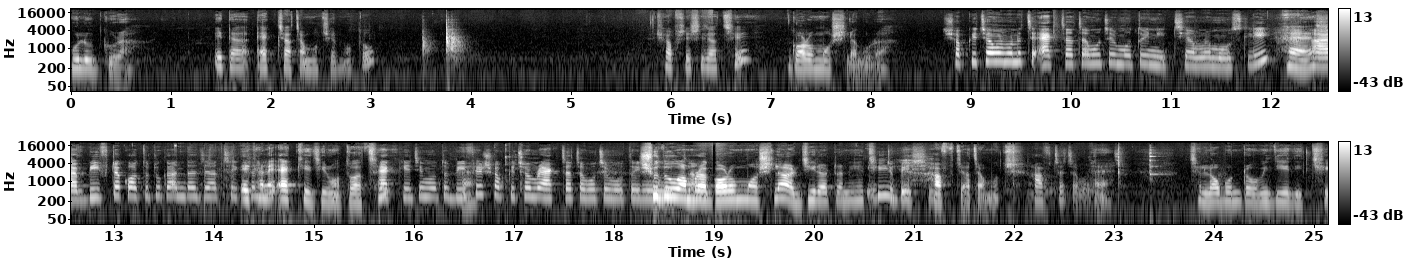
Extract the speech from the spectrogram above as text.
হলুদ গুঁড়া। এটা এক চা চামচের মতো। সবশেষে যাচ্ছে গরম মশলা গুঁড়া। সবকিছু আমার মনে হচ্ছে এক চা চামচের মতোই নিচ্ছি আমরা মোস্টলি হ্যাঁ। আর বিফটা কতটুকু আন্দাজ আছে এখানে? এক কেজির মতো আছে। এক কেজির মতো বিফের সবকিছু আমরা এক চা চামচের মতোই শুধু আমরা গরম মশলা আর জিরাটা নিয়েছি একটু বেশি। হাফ চা চামচ। হাফ চা চামচ। হ্যাঁ। আচ্ছা লবণটাও আমি দিয়ে দিচ্ছি।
